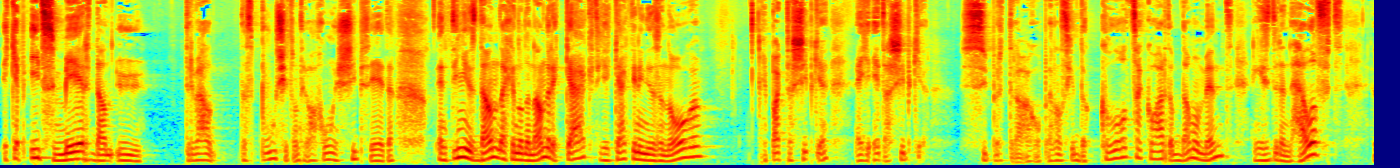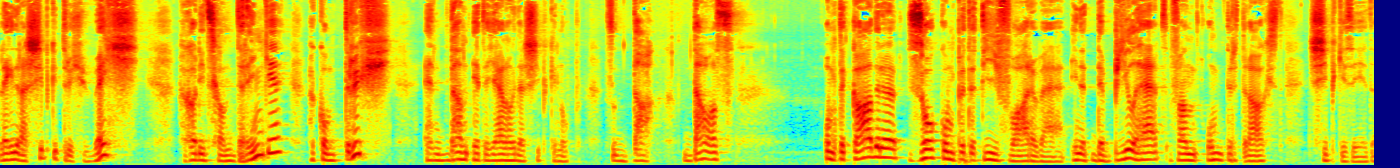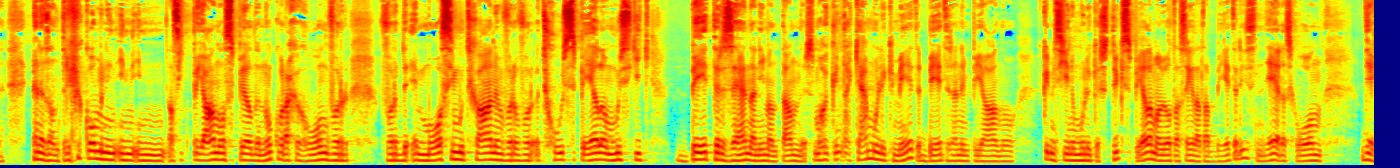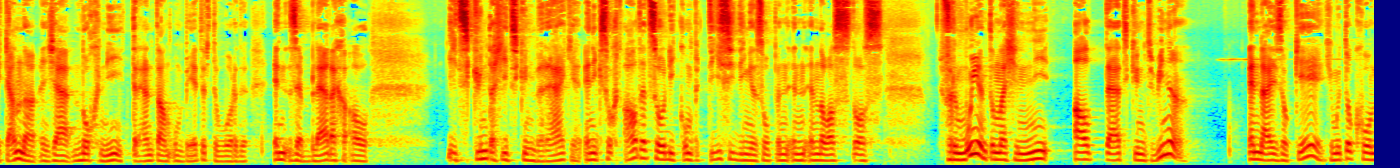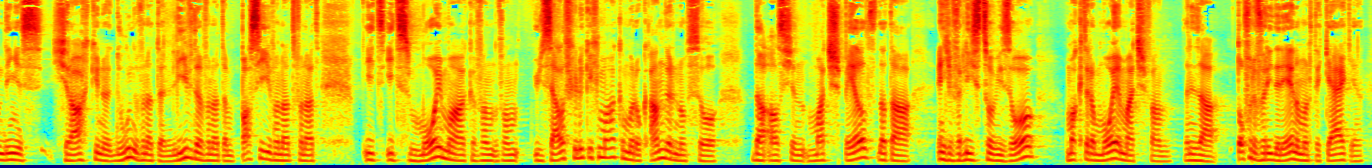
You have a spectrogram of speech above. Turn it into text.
Ik heb iets meer dan u. Terwijl, dat is bullshit, want je gaat gewoon chips eten. En het ding is dan dat je naar de andere kijkt, je kijkt in zijn ogen, je pakt dat chipje en je eet dat chipje super traag op. En als je de klootzak waard op dat moment en je zit er een helft, leg je dat chipje terug weg. Je gaat iets gaan drinken, je komt terug en dan eet jij nog dat chipje op. Zo dat. Dat was... Om te kaderen, zo competitief waren wij in het debielheid van om traagst chipjes eten. En dat is dan teruggekomen in, in, in, als ik piano speelde ook, waar je gewoon voor, voor de emotie moet gaan en voor, voor het goed spelen, moest ik beter zijn dan iemand anders. Maar je kunt dat kei moeilijk meten, beter zijn in piano. Je kunt misschien een moeilijker stuk spelen, maar wil dat zeggen dat dat beter is? Nee, dat is gewoon... Die kan dat en jij nog niet. Traint dan om beter te worden. En zij blij dat je al iets kunt, dat je iets kunt bereiken. En ik zocht altijd zo die competitiedingen op. En, en, en dat was... Dat was vermoeiend, omdat je niet altijd kunt winnen. En dat is oké. Je moet ook gewoon dingen graag kunnen doen, vanuit een liefde, vanuit een passie, vanuit, vanuit iets, iets mooi maken, van, van jezelf gelukkig maken, maar ook anderen of zo. Dat als je een match speelt, dat dat, en je verliest sowieso, maak er een mooie match van. Dan is dat toffer voor iedereen om er te kijken.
